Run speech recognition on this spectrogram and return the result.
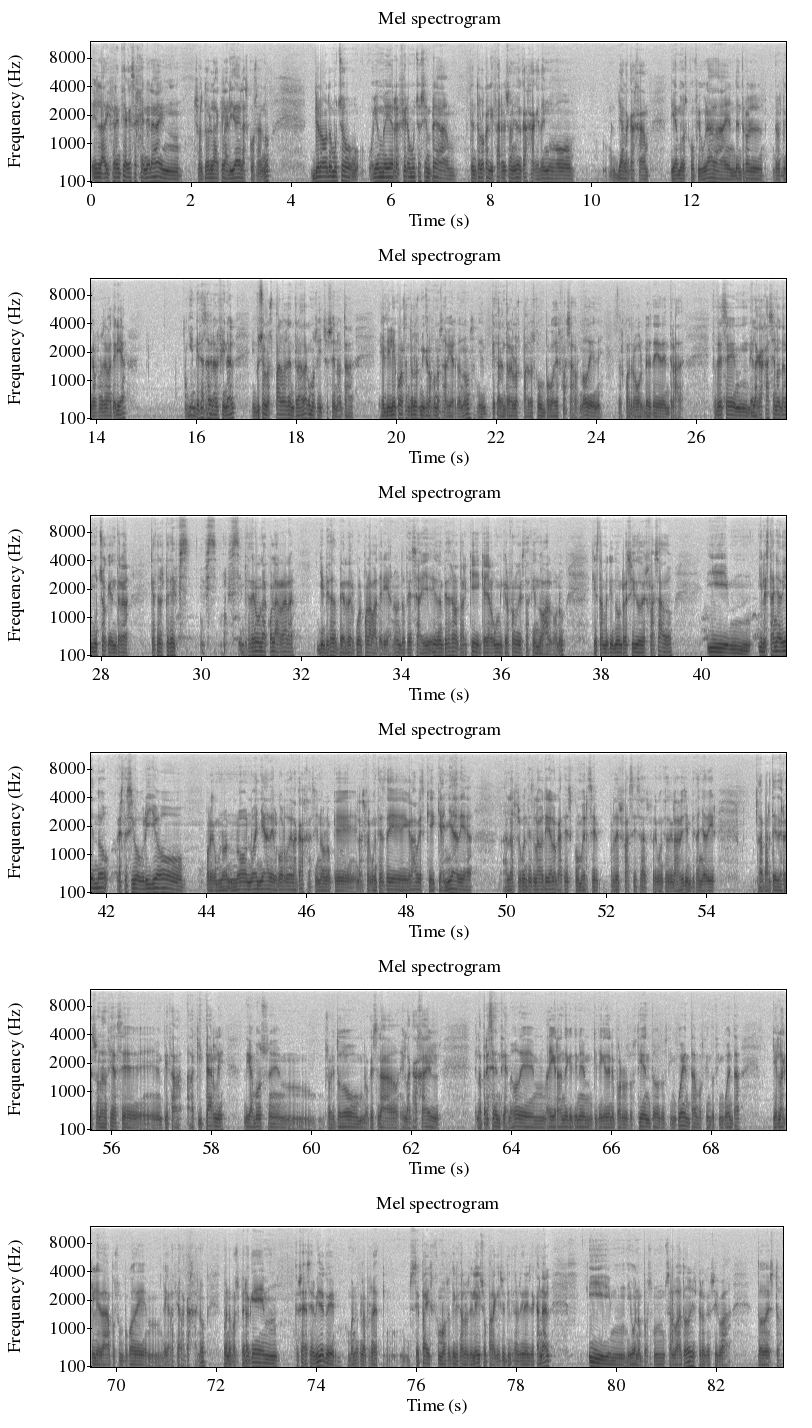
la diferencia que se genera en, sobre todo en la claridad de las cosas, ¿no? Yo lo noto mucho, o yo me refiero mucho siempre a, intento localizar el sonido de caja que tengo ya la caja, digamos, configurada en, dentro de los micrófonos de batería y empiezas a ver al final, incluso los palos de entrada, como os he dicho, se nota el delay cuando están los micrófonos abiertos, ¿no? Y empiezan a entrar los palos como un poco desfasados, ¿no? De, los cuatro golpes de, entrada. Entonces em, en la caja se nota mucho que entra, que hace una especie de... empieza a tener una cola rara y empieza a perder cuerpo la batería, ¿no? Entonces ahí es donde empiezas a notar que, hay algún micrófono que está haciendo algo, ¿no? Que está metiendo un residuo desfasado y, le está añadiendo excesivo brillo porque como no, no, añade el gordo de la caja, sino lo que las frecuencias de graves que, añade a, las frecuencias de la batería lo que hace es comerse por desfase esas frecuencias graves y empieza a añadir, aparte de resonancia, se empieza a quitarle digamos, sobre todo lo que es la, en la caja, el, la presencia, ¿no? De, hay grande que tiene, que tiene que tener por los 200, 250, por 150, que es la que le da pues un poco de, gracia a la caja, ¿no? Bueno, pues espero que, os haya servido que, bueno, que la próxima vez sepáis cómo se utilizan los delays o para qué se utilizan los delays de canal. Y, y bueno, pues un saludo a todos y espero que os sirva todo esto.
